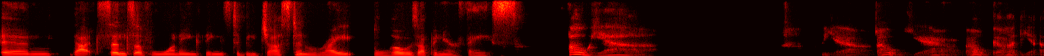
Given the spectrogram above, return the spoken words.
and that sense of wanting things to be just and right blows up in your face oh yeah yeah. Oh, yeah. Oh, God, yeah.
